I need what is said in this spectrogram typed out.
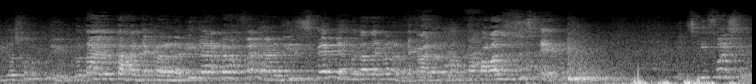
E Deus falou comigo. Eu estava eu tava declarando ali, não era pela fé, não, era desespero mesmo, eu estava declarando. Declarando para falar de desespero. Ele disse, o que foi, Senhor?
